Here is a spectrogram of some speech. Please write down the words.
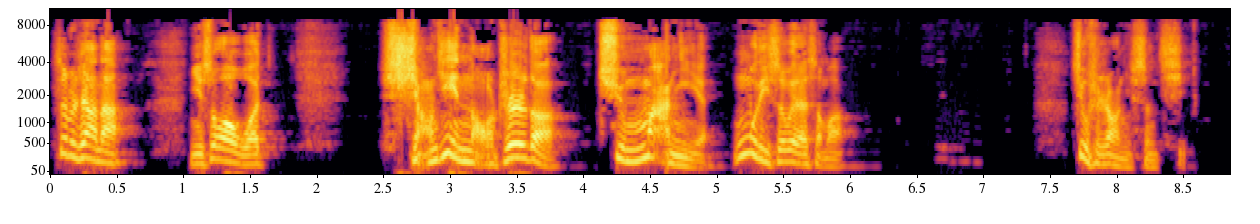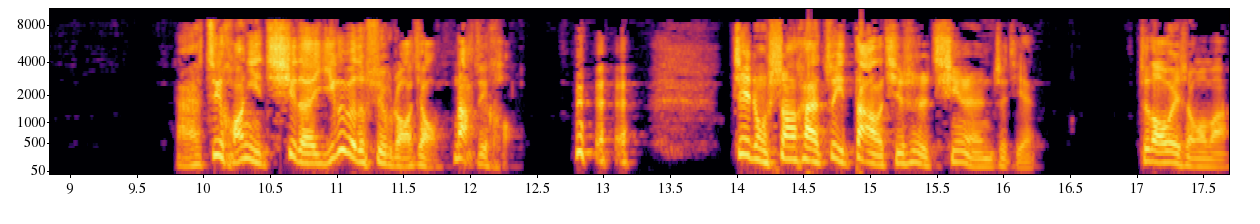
是不是这样的？你说我想尽脑汁的去骂你，目的是为了什么？就是让你生气。哎，最好你气的一个月都睡不着觉，那最好。这种伤害最大的其实是亲人之间，知道为什么吗？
